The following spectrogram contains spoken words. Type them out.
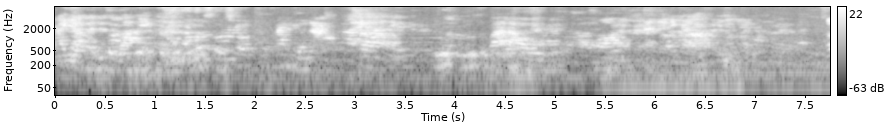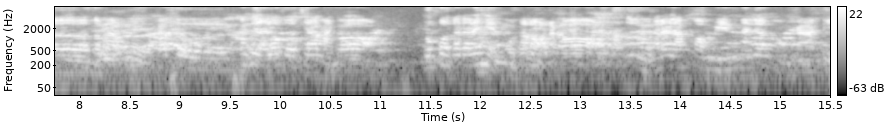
ไอ้อย่างเป็นถือว่าเอกอยู่บนโซเชียลค่อนข้างเยอะนะรู้รู้สึกว่าเราพร้อมขนาดไหนในการทำอย่างนี้เออสำหรับหนูก็คือก็คือในโลกโซเชียลมันก็ทุกคนก็จะได้เห็นหนูตลอดแล้วก็หนูก็ได้รับคอมเมนต์ในเรื่องของการติ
